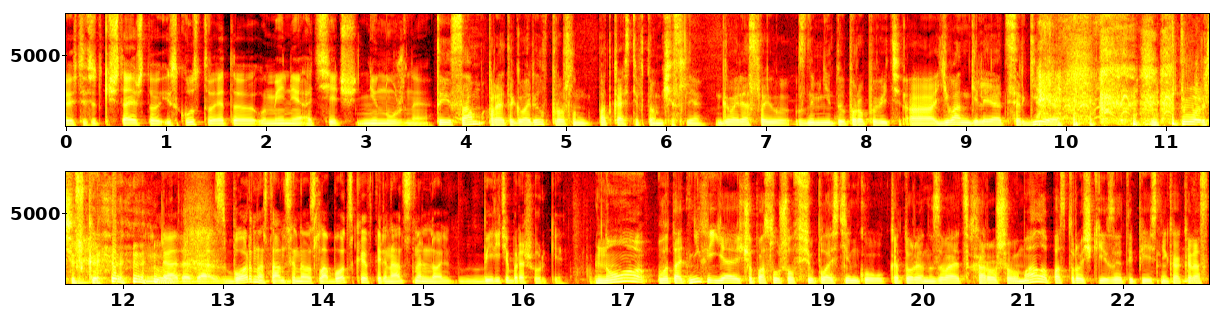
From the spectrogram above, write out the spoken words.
То есть ты все-таки считаешь, что искусство — это умение отсечь ненужное? Ты сам про это говорил в прошлом подкасте в том числе, говоря свою знаменитую проповедь э, Евангелие от Сергея творческое. Да-да-да. Сбор на станции Новослободская в 13.00. Берите брошюрки. Но вот от них я еще послушал всю пластинку, которая называется «Хорошего мало» по строчке из этой песни как раз.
